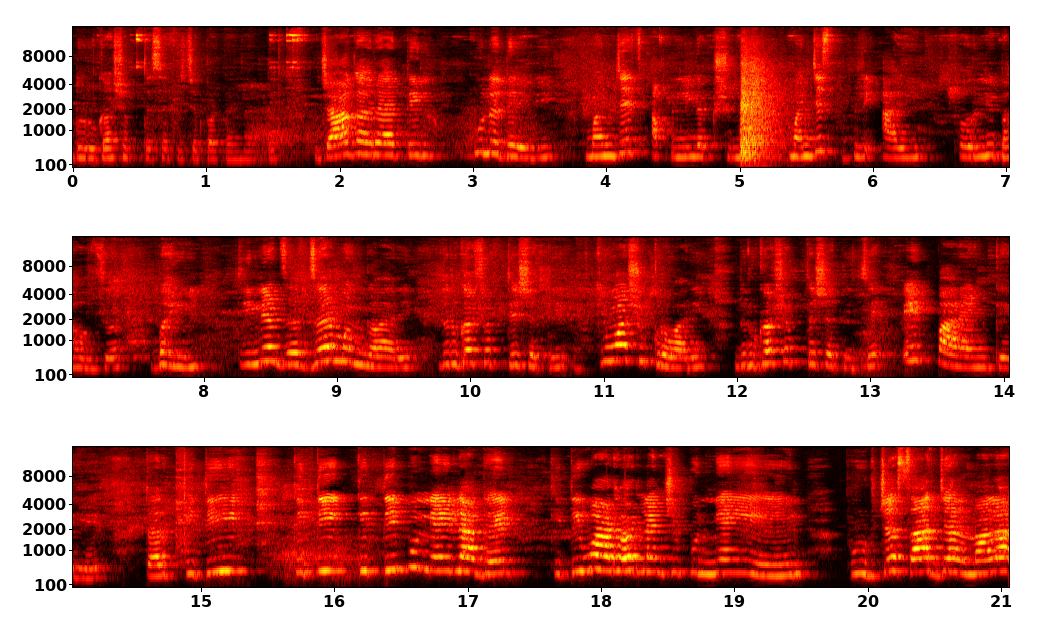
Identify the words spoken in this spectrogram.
दुर्गा सप्तशतीचे पठण लागते ज्या घरातील कुलदेवी म्हणजेच आपली लक्ष्मी म्हणजेच आपली आई थोरली भाऊज बहीण तिने जर जर मंगळवारी दुर्गा सप्तशती किंवा शुक्रवारी दुर्गा सप्तशतीचे एक पारायण केले तर किती किती किती पुण्याई लागेल? किती वाढवडिलांची पुण्याई येईल? पुढच्या सात जन्माला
